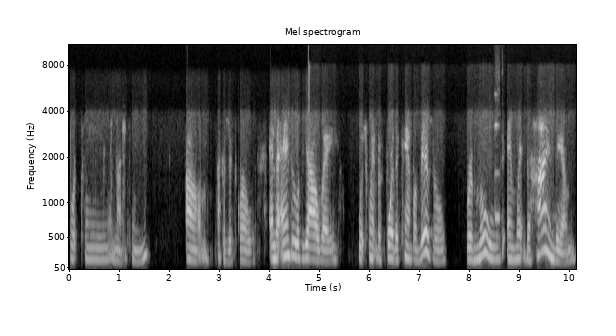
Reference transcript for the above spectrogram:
14 and 19, um, I could just scroll. And the angel of Yahweh, which went before the camp of Israel, removed and went behind them,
